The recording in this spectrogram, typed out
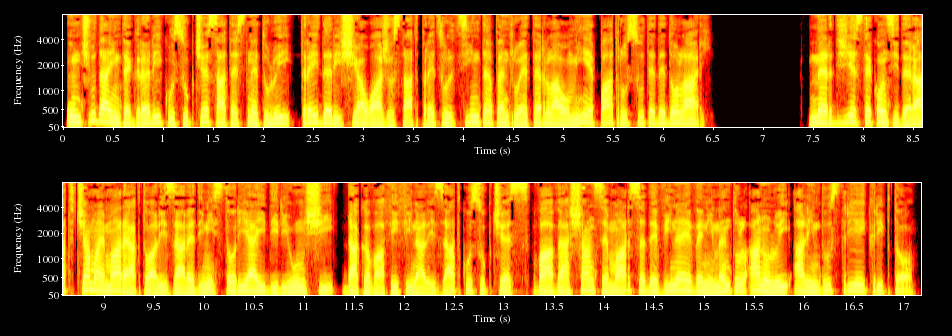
În ciuda integrării cu succes a testnetului, traderii și-au ajustat prețul țintă pentru Ether la 1400 de dolari. Merge este considerat cea mai mare actualizare din istoria Idirium și, dacă va fi finalizat cu succes, va avea șanse mari să devină evenimentul anului al industriei cripto.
